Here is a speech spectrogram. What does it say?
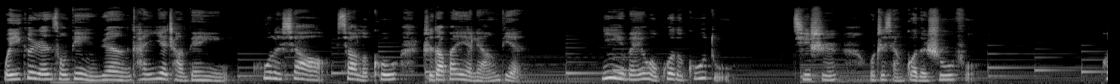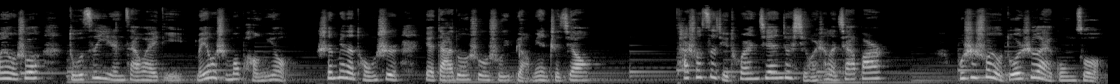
我一个人从电影院看夜场电影，哭了笑，笑了哭，直到半夜两点。你以为我过得孤独，其实我只想过得舒服。朋友说，独自一人在外地，没有什么朋友，身边的同事也大多数属于表面之交。他说自己突然间就喜欢上了加班，不是说有多热爱工作，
